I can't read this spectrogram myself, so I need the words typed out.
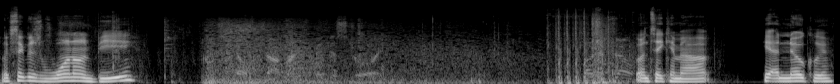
Looks like there's one on B. Go and take him out. He had no clue.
